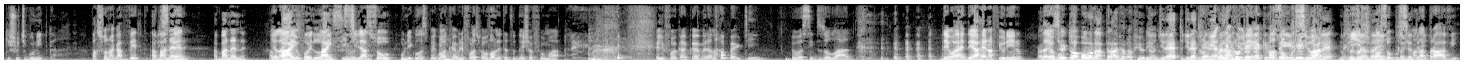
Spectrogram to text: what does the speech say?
Que chute bonito, cara. Passou na gaveta. A banana. A banana. E ela deu. foi lá em cima. Estilhaçou. O Nicolas pegou a câmera e falou assim: Ô Valeta, tu deixa eu filmar. Ele foi com a câmera lá pertinho. Eu assim, desolado. Dei, uma, dei a ré na Fiorino. Mas daí tu eu acertou a bola na trave ou na Fiorino? Não, direto, direto no Direto vídeo. Mas é que não tem- é que não Passou tem por rede cima lá, da- né? No Isso, passou por cima da trave.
